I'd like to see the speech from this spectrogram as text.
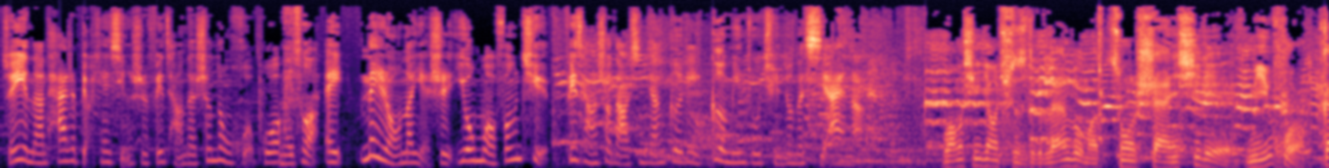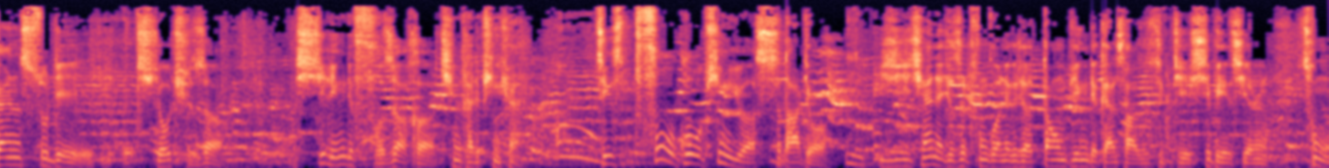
所以呢，它是表现形式非常的生动活泼。没错，哎，内容呢也是幽默风趣，非常受到新疆各地各民族群众的喜爱呢。我们新疆曲子这个拦路嘛，从陕西的迷糊、甘肃的小曲子、西陵的斧子和青海的平旋。这是复古平乐四大调。嗯，以前呢，就是通过那个叫当兵的干啥的，这西北这些人从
